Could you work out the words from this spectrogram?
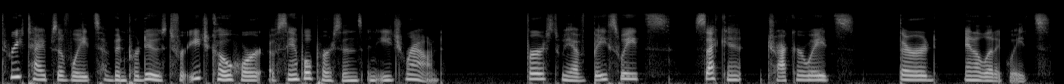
Three types of weights have been produced for each cohort of sample persons in each round. First, we have base weights, second, tracker weights, third, analytic weights.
